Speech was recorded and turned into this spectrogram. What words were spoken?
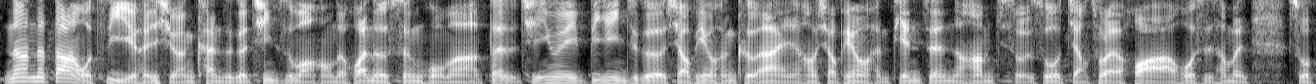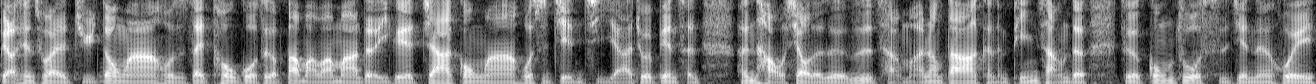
那那当然，我自己也很喜欢看这个亲子网红的欢乐生活嘛。但其因为毕竟这个小朋友很可爱，然后小朋友很天真，然后他们所说讲出来的话啊，或是他们所表现出来的举动啊，或是在透过这个爸爸妈妈的一个加工啊，或是剪辑啊，就会变成很好笑的这个日常嘛，让大家可能平常的这个工作时间呢，会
